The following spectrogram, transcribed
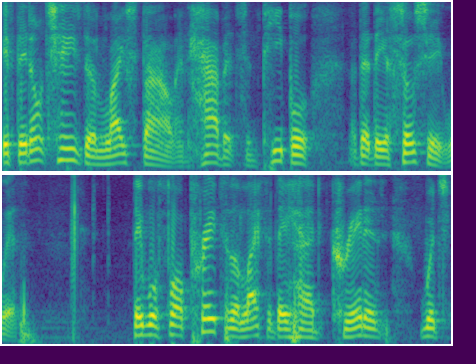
If they don't change their lifestyle and habits and people that they associate with, they will fall prey to the life that they had created, which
